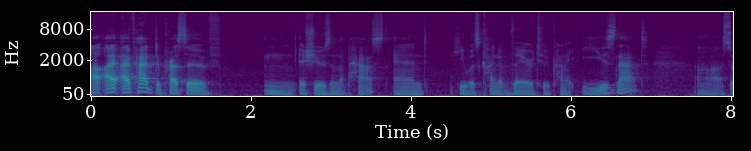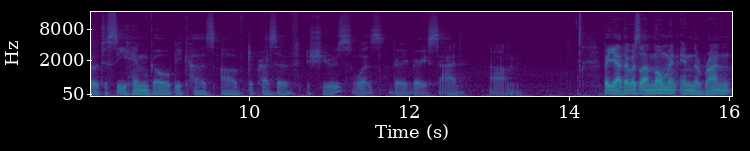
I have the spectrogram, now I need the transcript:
I, I've had depressive mm, issues in the past, and he was kind of there to kind of ease that. Uh, so to see him go because of depressive issues was very very sad. Um, but yeah, there was a moment in the run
